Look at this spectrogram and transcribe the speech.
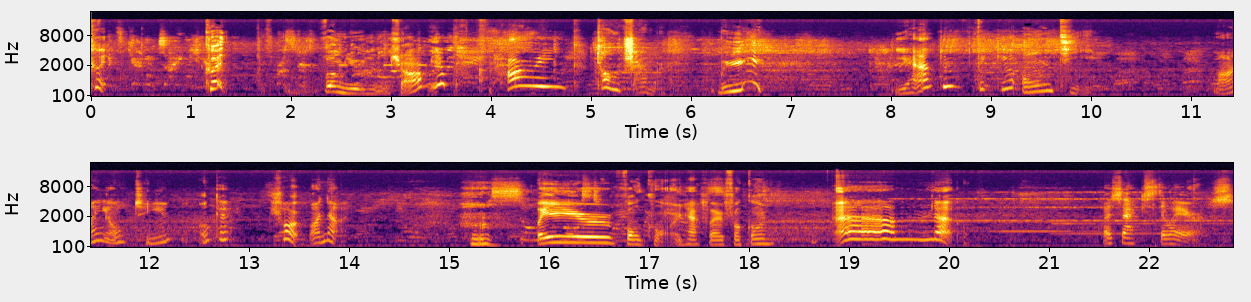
Quit. Quit. From Union Shop. Yep. Hiring Toe Charmer. Me? You have to pick your own team. My own team? Okay. Sure, why not? Where Funcorn? Have I Funcorn? Um, no. Let's ask the wares.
